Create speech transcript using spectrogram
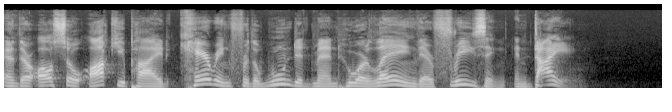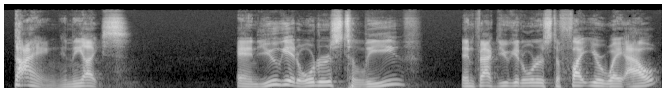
And they're also occupied caring for the wounded men who are laying there freezing and dying, dying in the ice. And you get orders to leave in fact, you get orders to fight your way out,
